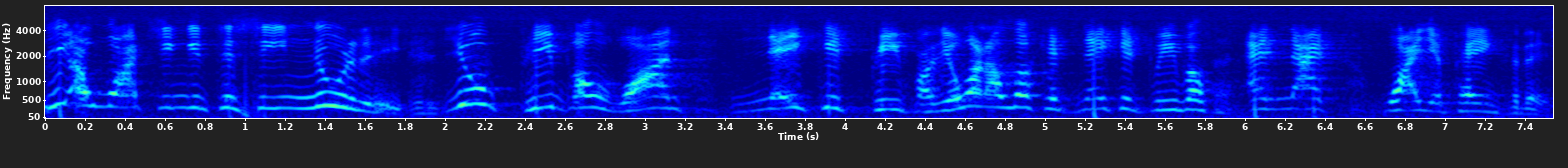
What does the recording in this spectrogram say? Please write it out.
You're watching it to see nudity. You people want naked people. You want to look at naked people, and that's why you're paying for this.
